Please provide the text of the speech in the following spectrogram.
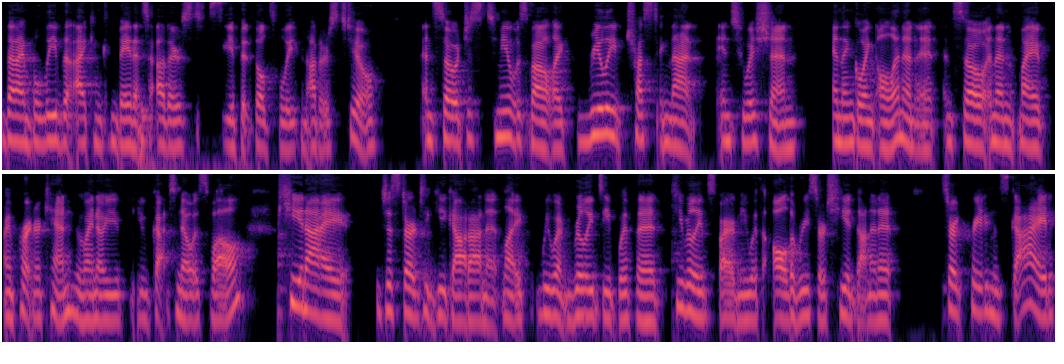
then I believe that I can convey that to others to see if it builds belief in others too. And so just to me, it was about like really trusting that intuition and then going all in on it. And so, and then my my partner Ken, who I know you you've got to know as well, he and I just started to geek out on it. Like we went really deep with it. He really inspired me with all the research he had done in it. Started creating this guide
